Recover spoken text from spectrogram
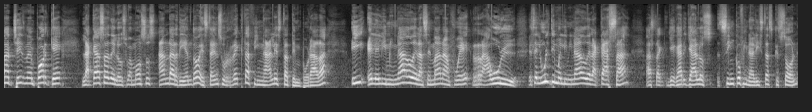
más chisme porque la casa de los famosos anda ardiendo, está en su recta final esta temporada. Y el eliminado de la semana fue Raúl. Es el último eliminado de la casa hasta llegar ya a los cinco finalistas que son.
